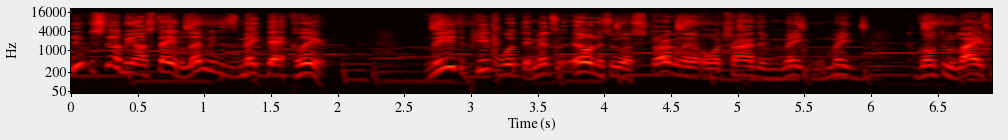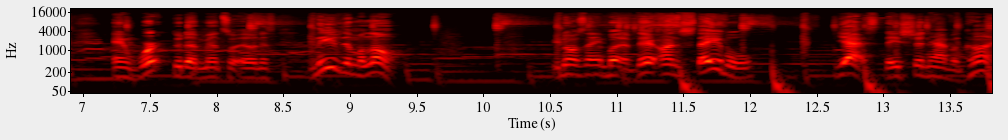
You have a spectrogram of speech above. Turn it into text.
you can still be unstable. Let me just make that clear. Leave the people with the mental illness who are struggling or trying to make make go through life and work through their mental illness. Leave them alone. You know what I'm saying? But if they're unstable, yes, they shouldn't have a gun.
